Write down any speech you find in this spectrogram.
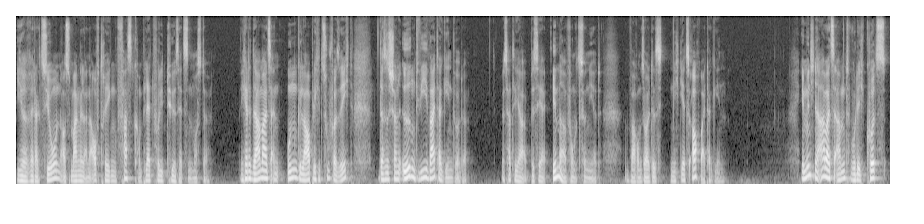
ihre Redaktion aus Mangel an Aufträgen fast komplett vor die Tür setzen musste. Ich hatte damals eine unglaubliche Zuversicht, dass es schon irgendwie weitergehen würde. Es hatte ja bisher immer funktioniert. Warum sollte es nicht jetzt auch weitergehen? Im Münchner Arbeitsamt wurde ich kurz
